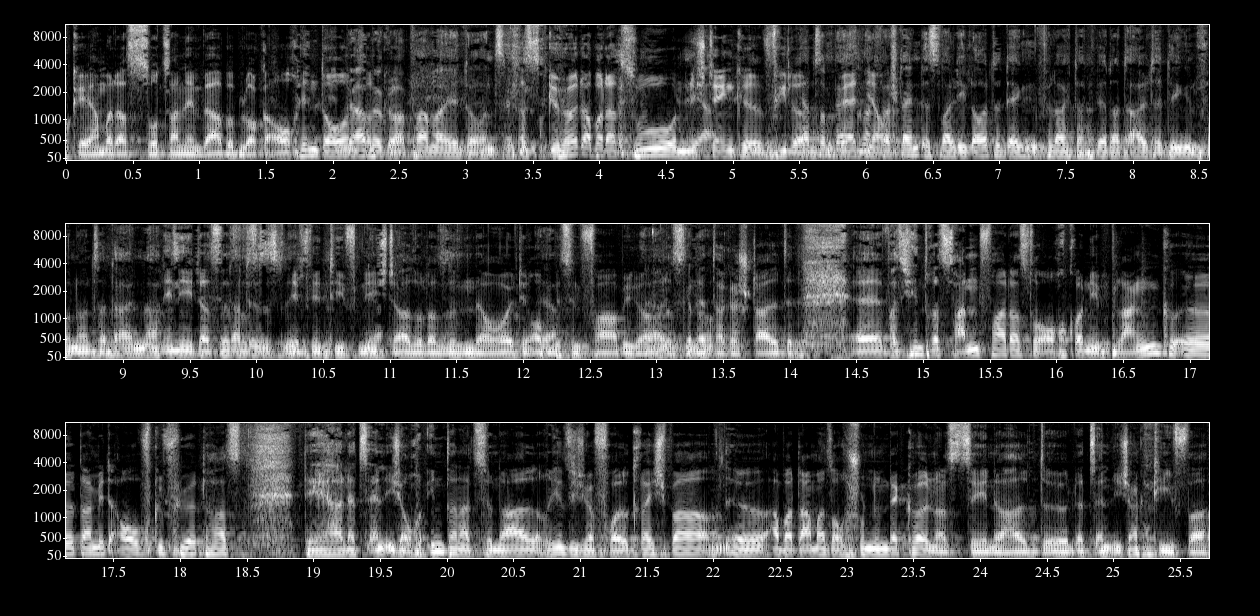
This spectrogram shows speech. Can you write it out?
Okay, haben wir das sozusagen den Werbeblock auch hinter uns? Den Werbeblock haben wir hinter uns. Das gehört aber dazu und ja. ich denke, viele ja, zum werden ja Verständnis, weil die Leute denken vielleicht, das wäre das alte Ding von 1981. Nee, nee, das, das ist, es definitiv nicht. Ja. Also das sind ja heute auch ein bisschen farbiger, alles genau. netter gestaltet. Äh, was ich interessant war, dass du auch Conny Plank äh, damit aufgeführt hast, der letztendlich auch international riesig erfolgreich war, äh, aber damals auch schon in der Kölner Szene halt äh, letztendlich aktiv war.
